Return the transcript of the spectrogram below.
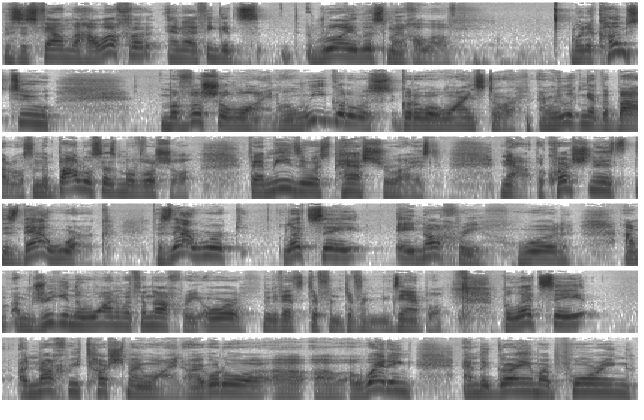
This is found in the halacha, and I think it's roy lismay chalav. When it comes to mavushal wine, when we go to a, go to a wine store and we're looking at the bottles, and the bottle says mavushal, that means it was pasteurized. Now the question is, does that work? Does that work? Let's say a nachri would, I'm, I'm drinking the wine with a nachri, or maybe that's different different example. But let's say a nachri touched my wine. Or I go to a, a, a wedding and the guy are pouring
